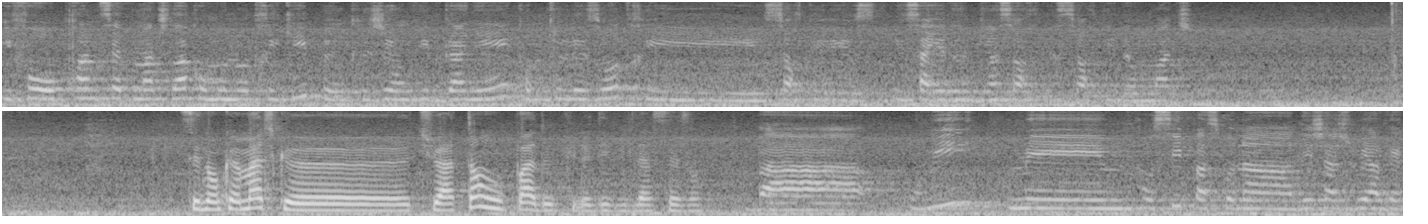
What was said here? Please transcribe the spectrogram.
Il faut prendre cette match-là comme une autre équipe que j'ai envie de gagner, comme tous les autres, et sortir, essayer de bien sortir, sortir d'un match. C'est donc un match que tu attends ou pas depuis le début de la saison Bah, oui, mais aussi parce qu'on a déjà joué avec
